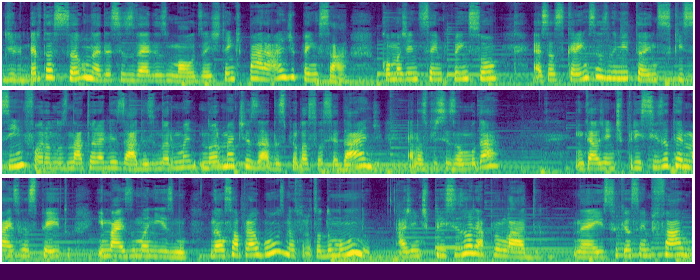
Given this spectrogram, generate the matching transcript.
de libertação né, desses velhos moldes. A gente tem que parar de pensar como a gente sempre pensou. Essas crenças limitantes que sim foram nos naturalizadas e norma, normatizadas pela sociedade, elas precisam mudar. Então a gente precisa ter mais respeito e mais humanismo, não só para alguns, mas para todo mundo. A gente precisa olhar para o lado, né? Isso que eu sempre falo,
